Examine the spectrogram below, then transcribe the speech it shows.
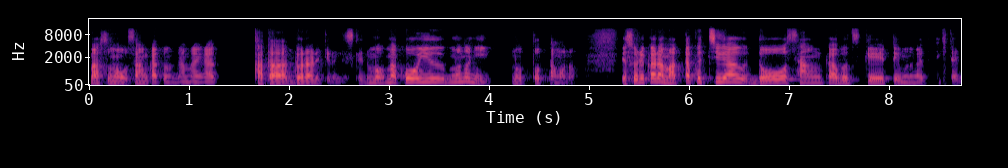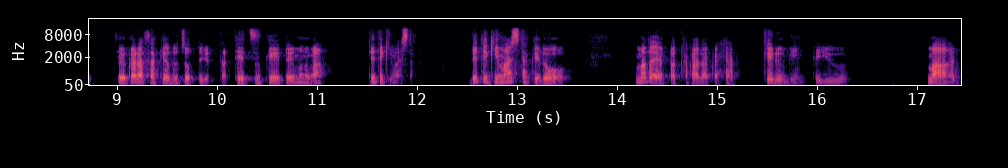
まあ、そのお三方の名前がかたどられてるんですけども、まあ、こういうものにのっとったもの。でそれから全く違う銅酸化物系というものが出てきたりそれから先ほどちょっと言った鉄系というものが出てきました。出てきましたけどまだやっぱたかだか100ケルビンっていうまあ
